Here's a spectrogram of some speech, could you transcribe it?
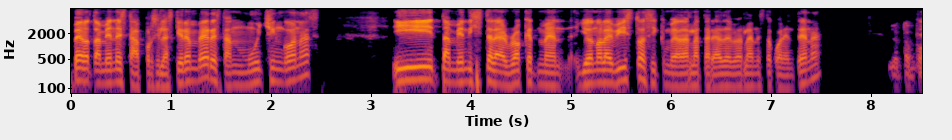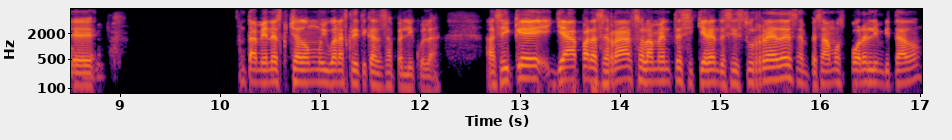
Pero también está, por si las quieren ver, están muy chingonas. Y también dijiste la de Rocketman. Yo no la he visto, así que me voy a dar la tarea de verla en esta cuarentena. Yo tampoco. Eh. También he escuchado muy buenas críticas de esa película. Así que ya para cerrar, solamente si quieren decir sus redes, empezamos por el invitado.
